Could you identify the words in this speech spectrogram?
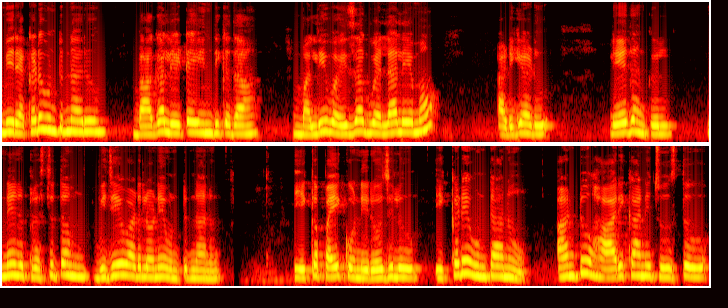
మీరెక్కడ ఉంటున్నారు? బాగా లేట్ అయింది కదా. మళ్ళీ వైజాగ్ వెళ్ళాలేమో? అడిగాడు. లేదంకుల్ నేను ప్రస్తుతం విజయవాడలోనే ఉంటున్నాను. ఇకపై కొన్ని రోజులు ఇక్కడే ఉంటాను అంటూ హారికాని చూస్తూ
